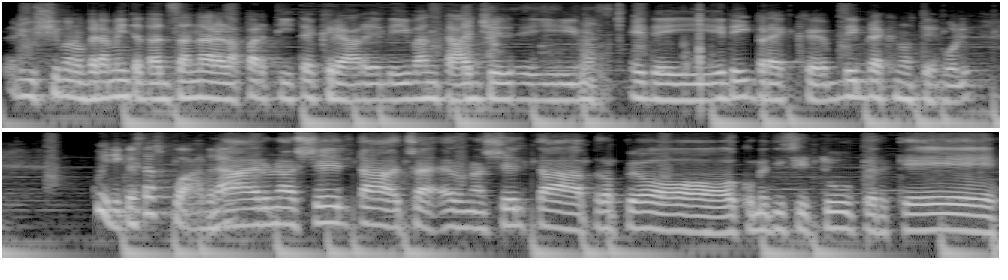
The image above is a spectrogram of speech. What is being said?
riuscivano veramente ad azzannare la partita e creare dei vantaggi e dei, e dei, e dei, break, dei break notevoli. Quindi questa squadra... Ma era una scelta, cioè era una scelta proprio come dici tu perché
